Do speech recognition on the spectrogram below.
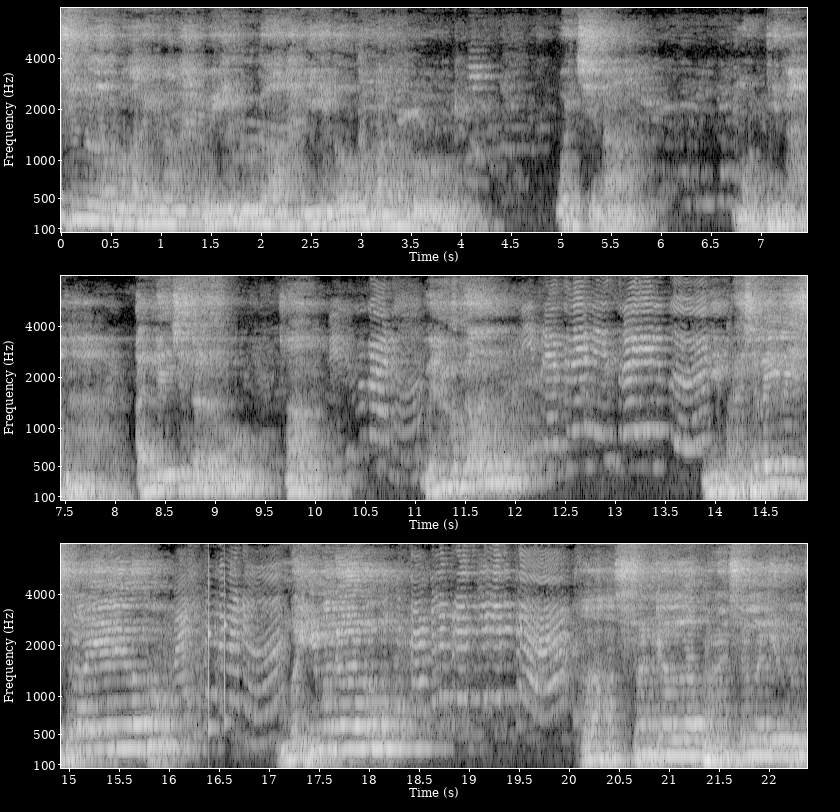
జనులకు ఆయన వెలుగుగా ఈ లోకమునకు వచ్చిన ముక్తిదాత. అన్ని చిన్నలకు ఆ, వెలుగుగాను. నీ ప్రజలైన ఇశ్రాయేలుకు ఇస్రాయేలీలకు మహిమగాను సకల ప్రజల ఎదుట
